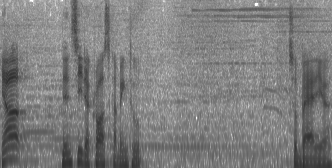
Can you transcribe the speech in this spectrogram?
Yup. Didn't see the cross coming too. So bad here.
